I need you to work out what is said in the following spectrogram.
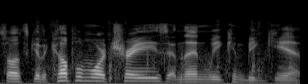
So let's get a couple more trees and then we can begin.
